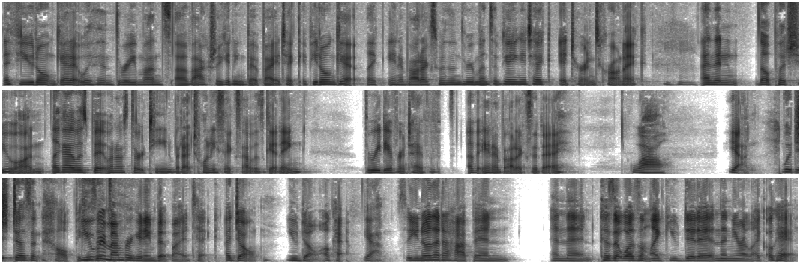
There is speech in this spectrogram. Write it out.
If you don't get it within three months of actually getting bit by a tick, if you don't get like antibiotics within three months of getting a tick, it turns chronic. Mm-hmm. And then they'll put you on, like I was bit when I was 13, but at 26, I was getting three different types of, of antibiotics a day. Wow. Yeah. Which doesn't help. You remember getting bit by a tick? I don't. You don't. Okay. Yeah. So you know that it happened. And then, because it wasn't like you did it and then you're like, okay,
